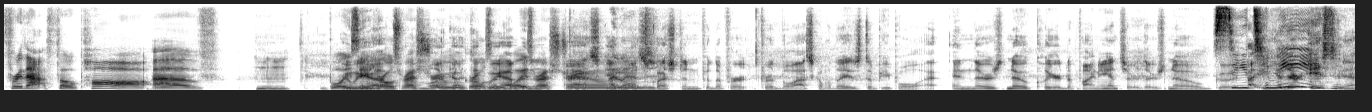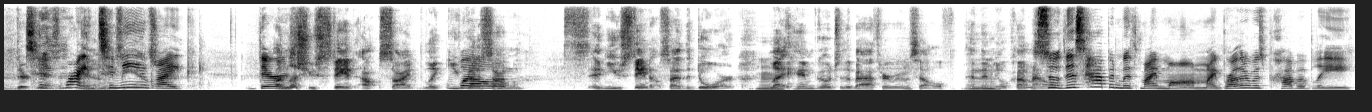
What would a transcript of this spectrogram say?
for that faux pas of boys We and have- girls like, restroom, I think girls we and have boys been restroom, Asking and this question for the for, for the last couple of days to people, uh, and there's no clear defined answer. There's no good. See, to yeah, me, there isn't. Yeah. There to, isn't right an to me answer. like there's unless you stand outside, like you Well- got a son, and you stand outside the door, Mm-hmm. let him go to the bathroom himself, and then he'll come out. So this happened with my mom. My brother was probably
